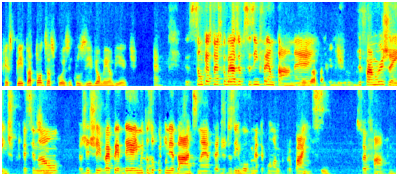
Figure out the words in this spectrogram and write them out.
respeito a todas as coisas, inclusive ao meio ambiente. É são questões que o Brasil precisa enfrentar, né? De, de, forma urgente, porque senão Sim. a gente vai perder aí muitas oportunidades, né? Até de desenvolvimento Sim. econômico para o país. Sim. Isso é fato.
